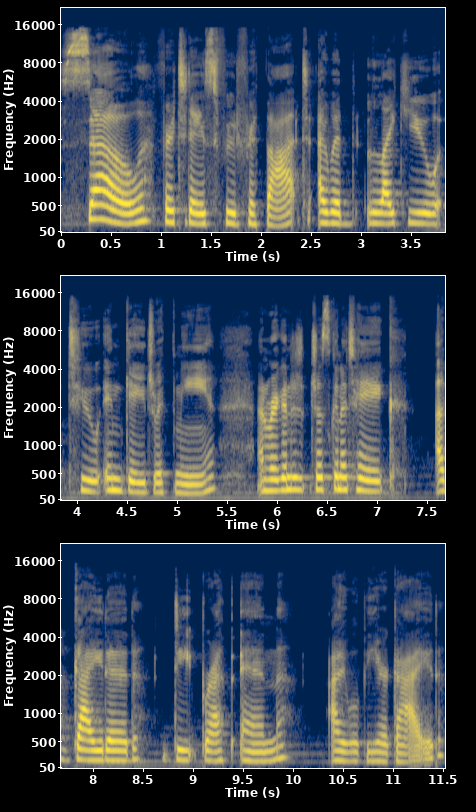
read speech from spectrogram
So, for today's food for thought, I would like you to engage with me, and we're gonna just gonna take a guided deep breath in. I will be your guide.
